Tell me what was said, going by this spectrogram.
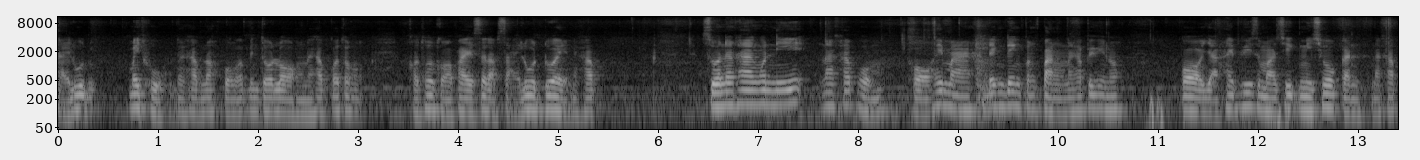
สายรูดไม่ถูกนะครับเนาะผมว่าเป็นตัวรองนะครับ ก็ต้อง ขอโทษขออภัยสลับสายรูดด้วยนะครับ ส่วนแนวทางวันนี้นะครับ ผมขอให้มาเด้งๆปังๆนะครับพี่ๆเนาะก็อยากให้พี่สมาชิกมีโชคกันนะครับ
